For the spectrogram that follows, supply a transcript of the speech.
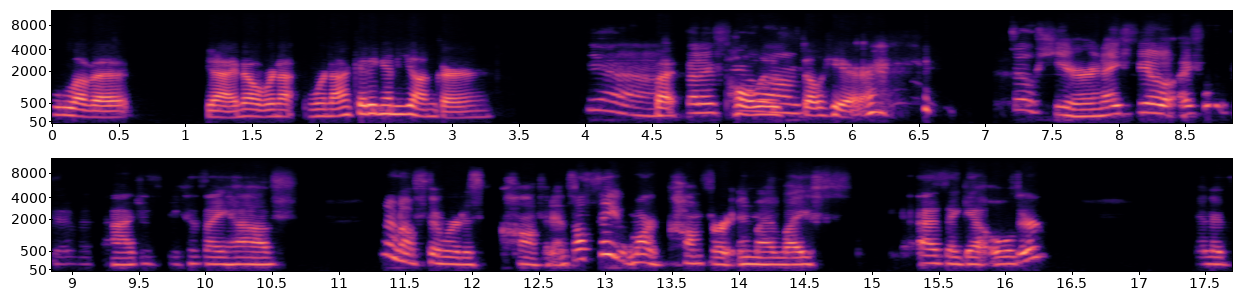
Love it. Yeah, I know we're not we're not getting any younger. yeah, But but I feel is um, still here. still here and I feel I feel good with that just because I have I don't know if the word is confidence. I'll say more comfort in my life as I get older. And it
